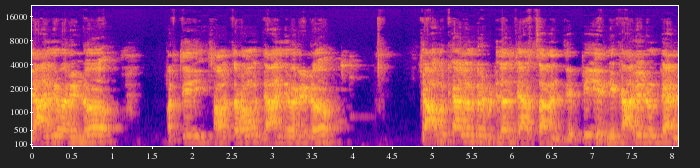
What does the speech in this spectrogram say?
జాన్యువరిలో ప్రతి సంవత్సరం జాన్యువరిలో జాబ్ క్యాలెండర్ విడుదల చేస్తానని చెప్పి ఎన్ని ఖాళీలు ఉంటే అన్ని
